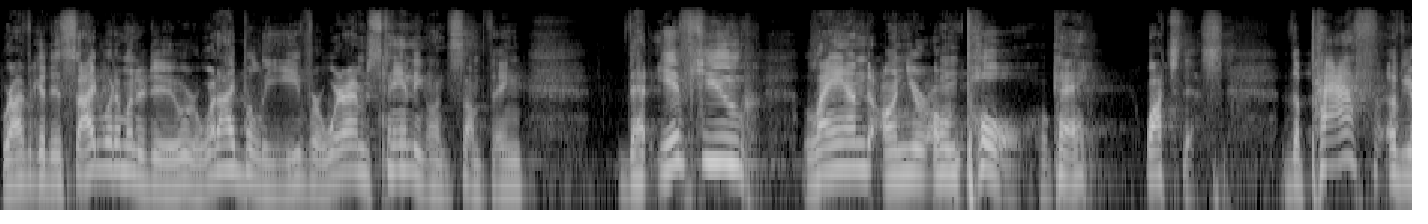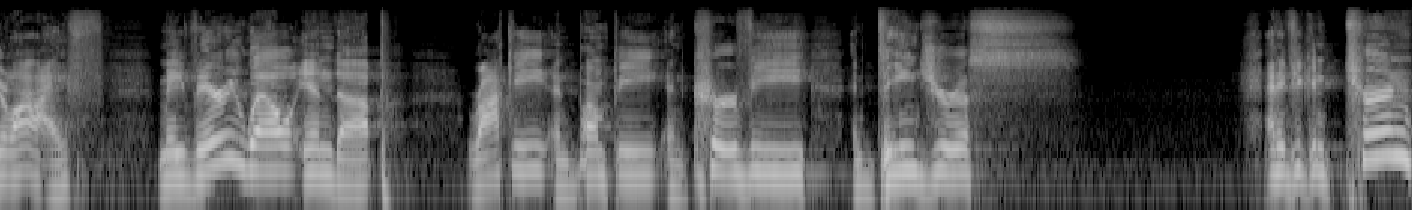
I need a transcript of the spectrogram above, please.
where I've got to decide what I'm going to do or what I believe or where I'm standing on something, that if you land on your own pole, okay, watch this. The path of your life may very well end up rocky and bumpy and curvy and dangerous. And if you can turn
